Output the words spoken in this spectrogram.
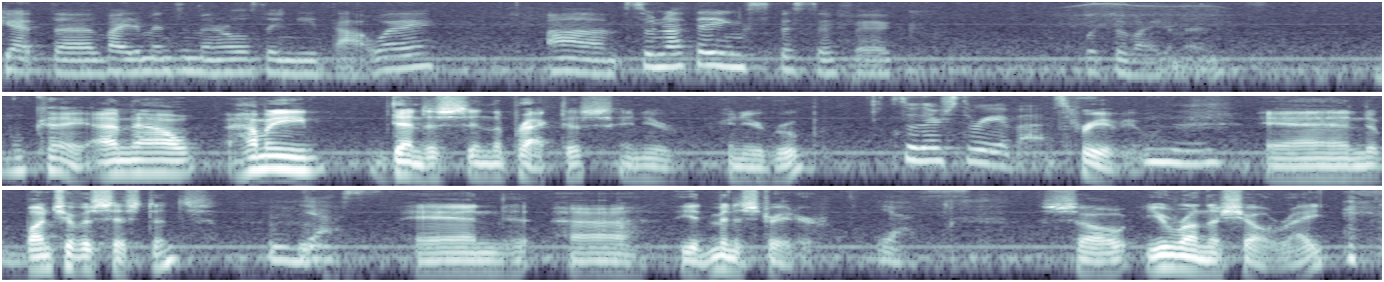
get the vitamins and minerals they need that way. Um, so nothing specific with the vitamins. Okay. And now, how many dentists in the practice in your in your group? So there's three of us. Three of you, hmm and a bunch of assistants, Yes. and uh, the administrator. yes So you run the show, right?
